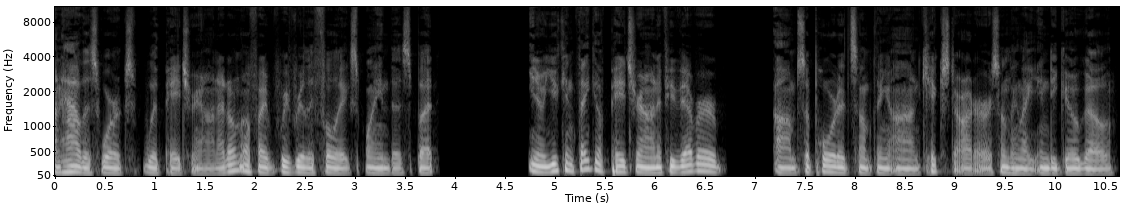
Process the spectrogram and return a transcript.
on how this works with Patreon. I don't know if I've, we've really fully explained this, but you know, you can think of Patreon if you've ever um, supported something on Kickstarter or something like Indiegogo.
